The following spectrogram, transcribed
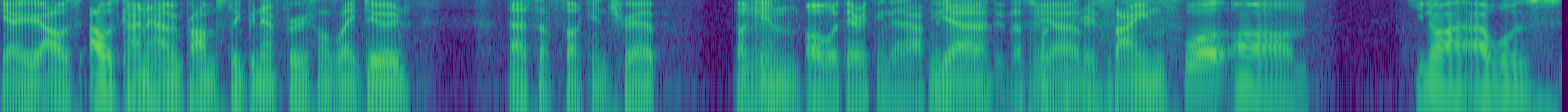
yeah, I was I was kind of having problems sleeping at first. I was like, dude, that's a fucking trip. Fucking Oh, with everything that happened. yeah, dude, that's fucking yeah, the crazy. signs. Well, um, you know, I, I was,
